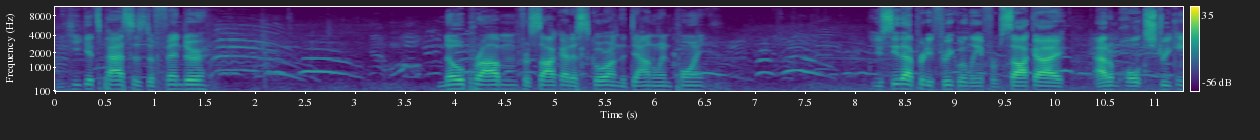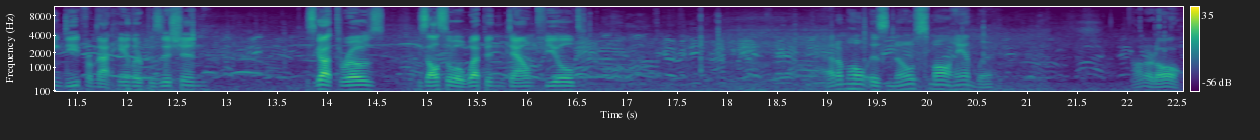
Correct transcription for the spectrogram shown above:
And he gets past his defender. No problem for Sockeye to score on the downwind point. You see that pretty frequently from Sockeye. Adam Holt streaking deep from that handler position. He's got throws. He's also a weapon downfield. Adam Holt is no small handler. Not at all.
